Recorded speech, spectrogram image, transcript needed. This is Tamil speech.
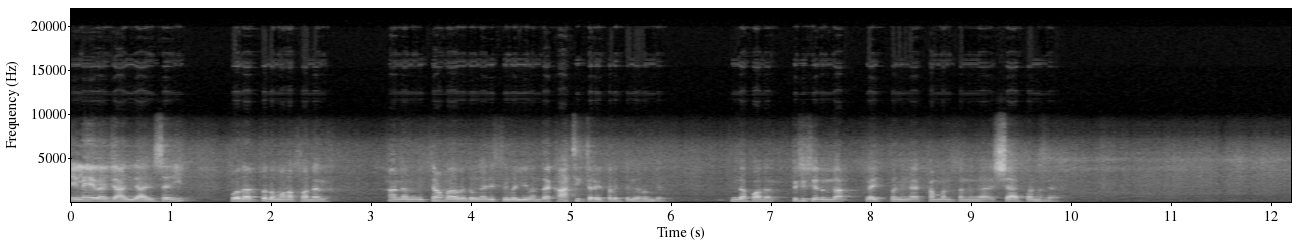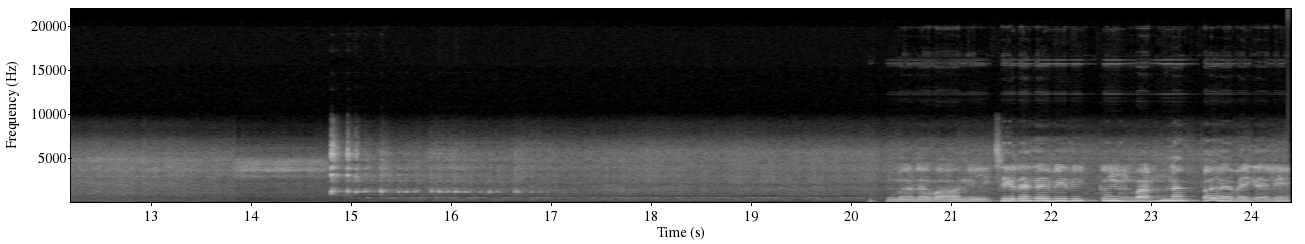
இளையராஜா ஐயா இசை ஒரு அற்புதமான பாடல். அண்ணன் விக்ரம் அவர்கள் நடித்து வெளிவந்த காட்சி திரைப்படத்திலிருந்து இந்த பாடல். பிடிச்சிருந்தால் லைக் பண்ணுங்கள் கமெண்ட் பண்ணுங்கள் ஷேர் பண்ணுங்கள் மனவானில் சிறகை விரிக்கும் வண்ண பறவைகளே.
